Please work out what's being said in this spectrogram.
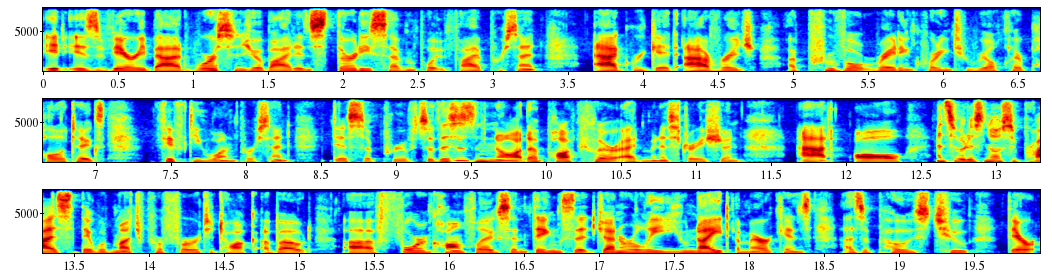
it is very bad, worse than Joe Biden's 37.5% aggregate average approval rating, according to Real Clear Politics. 51% disapproved. So this is not a popular administration at all. And so it is no surprise that they would much prefer to talk about uh, foreign conflicts and things that generally unite Americans as opposed to their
